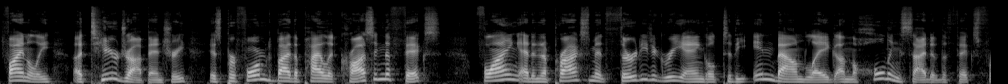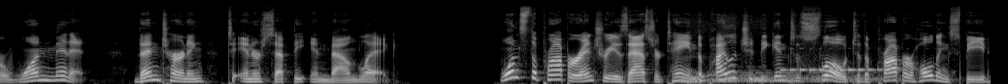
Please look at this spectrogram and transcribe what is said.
Finally, a teardrop entry is performed by the pilot crossing the fix, flying at an approximate 30 degree angle to the inbound leg on the holding side of the fix for one minute, then turning to intercept the inbound leg. Once the proper entry is ascertained, the pilot should begin to slow to the proper holding speed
